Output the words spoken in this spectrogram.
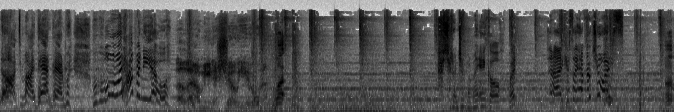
not my Ban Ban! What, what, what happened to you? Allow me to show you. What? I shouldn't jump on my ankle, but I guess I have no choice. Up.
